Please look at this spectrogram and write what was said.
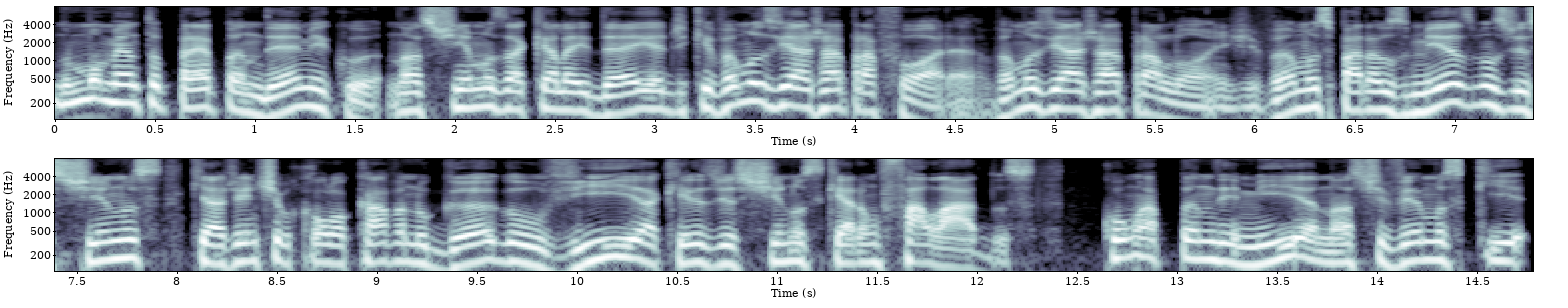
No momento pré-pandêmico, nós tínhamos aquela ideia de que vamos viajar para fora, vamos viajar para longe, vamos para os mesmos destinos que a gente colocava no Google, via aqueles destinos que eram falados com a pandemia nós tivemos que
